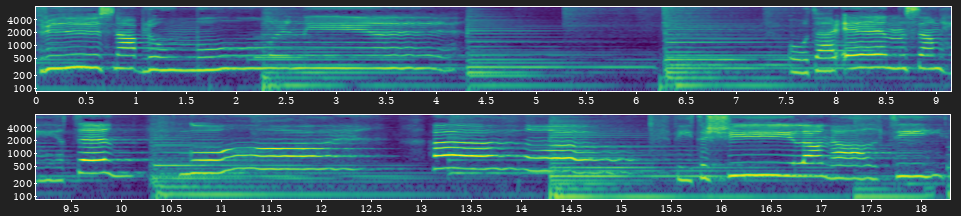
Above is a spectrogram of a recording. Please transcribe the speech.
Frusna blommor ner. Och där ensamheten går. Ah, ah, ah. Biter kylan alltid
